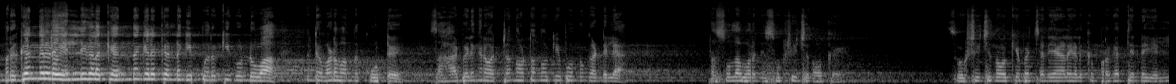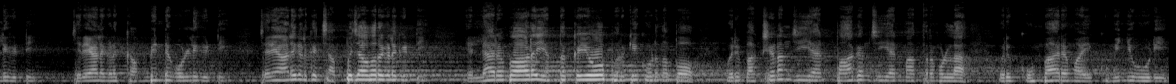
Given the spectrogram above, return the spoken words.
മൃഗങ്ങളുടെ എല്ലുകളൊക്കെ എന്തെങ്കിലുമൊക്കെ ഉണ്ടെങ്കിൽ പെറുക്കി കൊണ്ടുപോവാ എന്നിട്ട് അവിടെ വന്ന് കൂട്ട്. സഹാബികൾ ഇങ്ങനെ ഒറ്റ നോട്ടം നോക്കിയപ്പോൾ ഒന്നും കണ്ടില്ല. റസൂല പറഞ്ഞ് സൂക്ഷിച്ചു നോക്ക്. സൂക്ഷിച്ചു നോക്കിയപ്പോൾ ചില ആളുകൾക്ക് മൃഗത്തിന്റെ എല്ല് കിട്ടി ചില ആളുകൾ കമ്പിന്റെ കൊള്ളി കിട്ടി ചില ആളുകൾക്ക് ചപ്പ് ചവറുകൾ കിട്ടി. എല്ലാവരും പാടെ എന്തൊക്കെയോ പെറുക്കി കൊടുന്നപ്പോൾ ഒരു ഭക്ഷണം ചെയ്യാൻ പാകം ചെയ്യാൻ മാത്രമുള്ള ഒരു കൂമ്പാരമായി കുമിഞ്ഞുകൂടി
